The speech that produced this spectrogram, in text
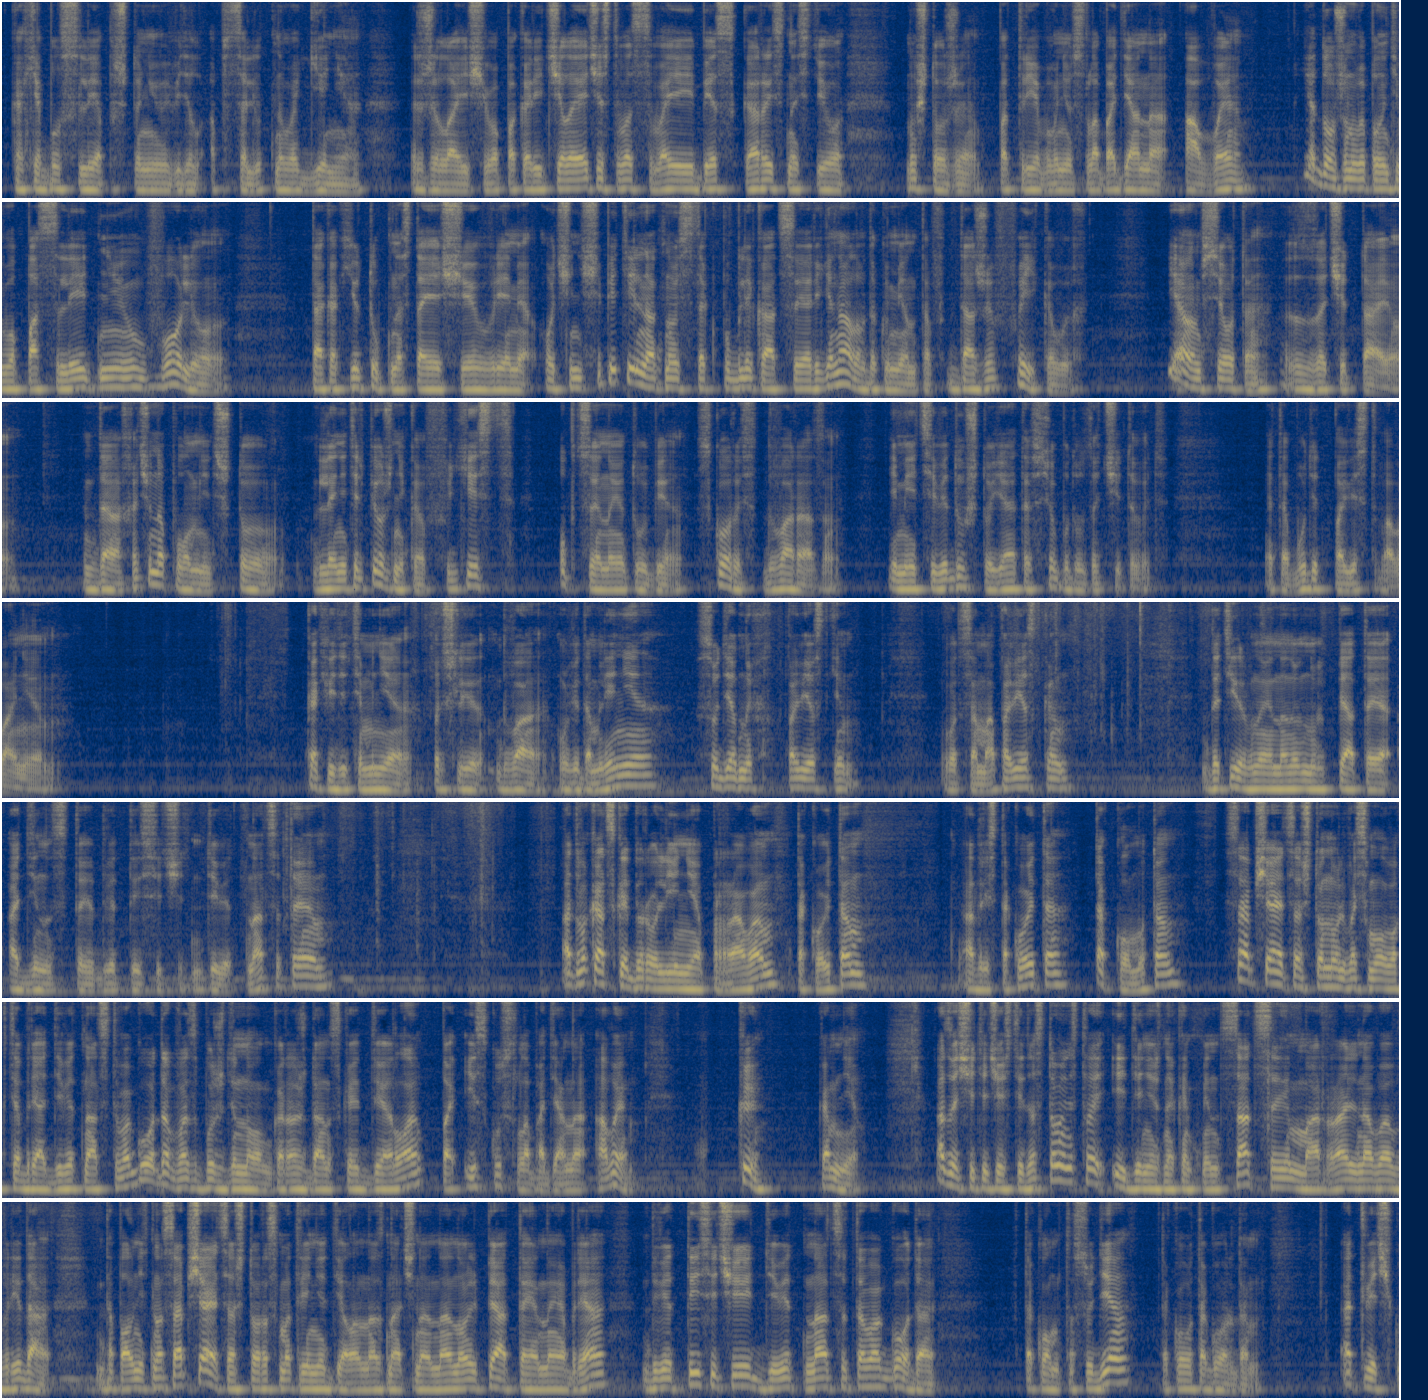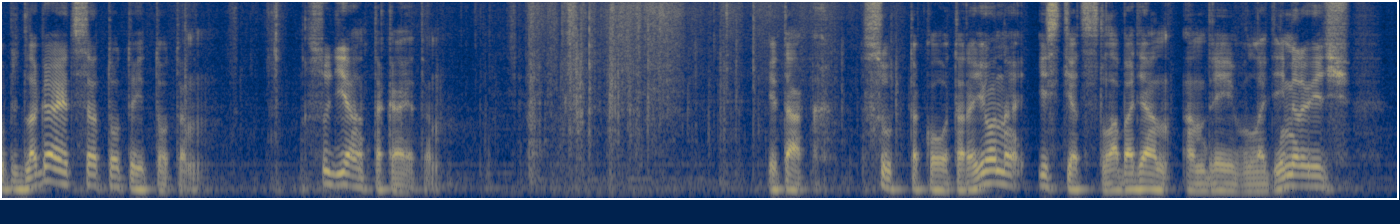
Как я был слеп, что не увидел абсолютного гения – желающего покорить человечество своей бескорыстностью. Ну что же, по требованию Слободяна А.В. я должен выполнить его последнюю волю, так как YouTube в настоящее время очень щепетильно относится к публикации оригиналов документов, даже фейковых. Я вам все это зачитаю. Да, хочу напомнить, что для нетерпежников есть Опция на ютубе. Скорость два раза. Имейте в виду, что я это все буду зачитывать. Это будет повествование. Как видите, мне пришли два уведомления судебных повестки. Вот сама повестка, датированная на 05.11.2019 Адвокатское бюро «Линия права», такой-то, адрес такой-то, такому-то. Сообщается, что 08 октября 2019 года возбуждено гражданское дело по иску Слободяна А.В. К. Ко мне. О защите чести и достоинства и денежной компенсации морального вреда. Дополнительно сообщается, что рассмотрение дела назначено на 05 ноября 2019 года в таком-то суде такого-то города. Ответчику предлагается то-то и то-то. Судья такая-то. Итак, суд такого-то района, истец Слободян Андрей Владимирович,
